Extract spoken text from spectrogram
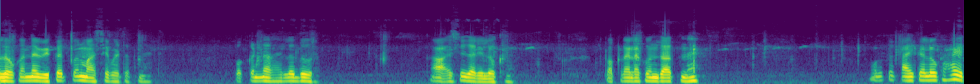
लोकांना विकत पण मासे भेटत नाहीत. पकडणं राहिलं दूर. अशी झाली लोक. पकडायला कोण जात नाही. मग तर काही काही लोक आहेत.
